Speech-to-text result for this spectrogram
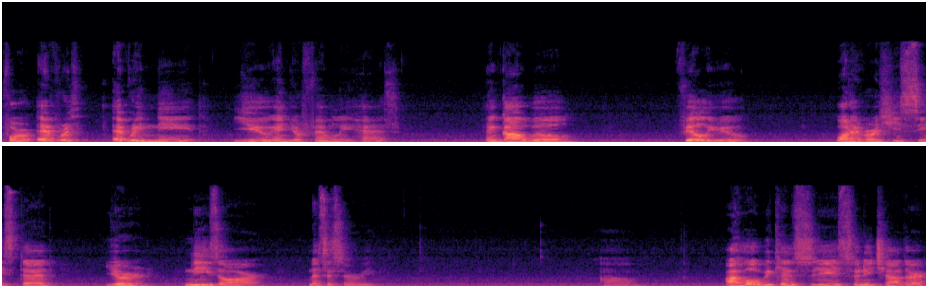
for every every need you and your family has and God will fill you whatever he sees that your needs are necessary. Um, I hope we can see soon each other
